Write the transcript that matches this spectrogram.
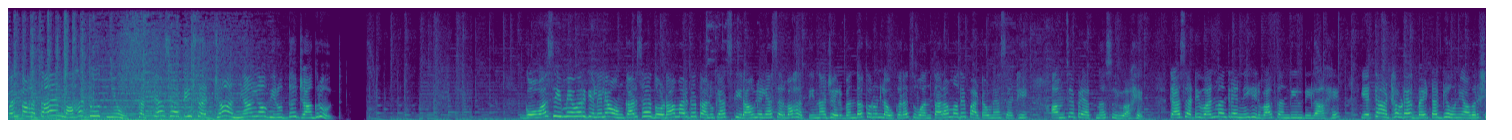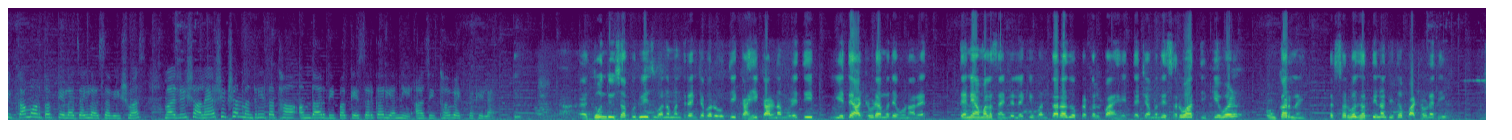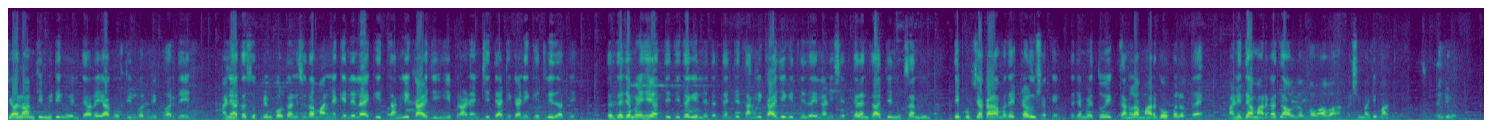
आपण पाहताय महादूत न्यूज सत्यासाठी सज्ज अन्यायाविरुद्ध जागृत. गोवा सीमेवर गेलेल्या ओंकारसह दोडामार्ग तालुक्यात स्थिरावलेल्या सर्व हत्तींना जेरबंद करून लवकरच वनतारामध्ये पाठवण्यासाठी आमचे प्रयत्न सुरू आहेत. त्यासाठी वन मंत्र्यांनी हिरवा कंदील दिला आहे. येत्या आठवड्यात बैठक घेऊन यावर शिक्कामोर्तब केला जाईल असा विश्वास माजी शालेय शिक्षण मंत्री तथा आमदार दीपक केसरकर यांनी आज इथं व्यक्त केलाय. दोन दिवसापूर्वीच वनमंत्र्यांच्या बरोबर होती. काही कारणामुळे ती येत्या आठवड्यामध्ये होणार आहेत. त्यांनी आम्हाला सांगितलेलं आहे की वंतारा जो प्रकल्प आहे त्याच्यामध्ये सर्व हत्ती केवळ ओंकार नाही तर सर्वच हत्तींना तिथं पाठवण्यात येईल. ज्यावेळेला आमची मिटिंग होईल त्यावेळेला या गोष्टींवर मी भर देईन. आणि आता सुप्रीम कोर्टाने सुद्धा मान्य केलेलं आहे की चांगली काळजी ही प्राण्यांची त्या ठिकाणी घेतली जाते. तर त्याच्यामुळे हे हत्ती तिथे गेले तर त्यांची चांगली काळजी घेतली जाईल आणि शेतकऱ्यांचं आज जे नुकसान होईल ते पुढच्या काळामध्ये टळू शकेल. त्याच्यामुळे तो एक चांगला मार्ग उपलब्ध आहे आणि त्या मार्गाचा अवलंब व्हावा अशी माझी मागणी आहे. थँक्यू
